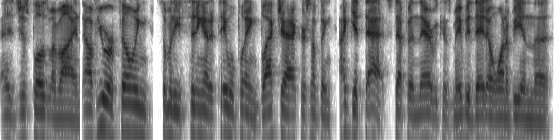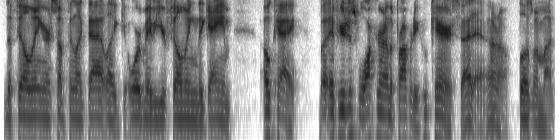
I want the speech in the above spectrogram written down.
And it just blows my mind. Now, if you were filming somebody sitting at a table playing blackjack or something, I get that. Step in there because maybe they don't want to be in the the filming or something like that. Like, or maybe you're filming the game. Okay, but if you're just walking around the property, who cares? I, I, don't know. Blows my mind.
